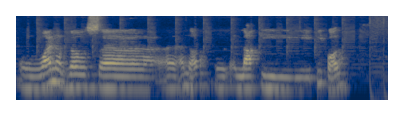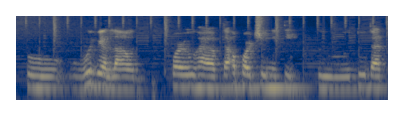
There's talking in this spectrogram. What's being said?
one of those uh, ano, lucky people who would be allowed or who have the opportunity to do that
